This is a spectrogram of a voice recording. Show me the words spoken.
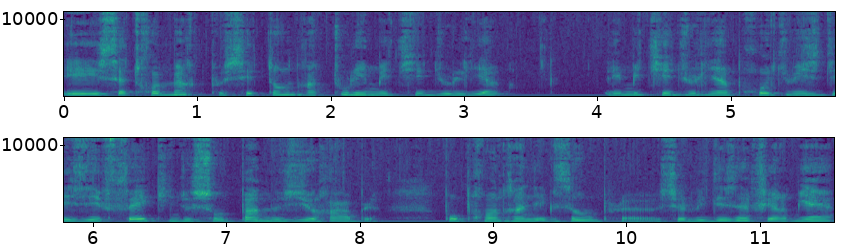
Et cette remarque peut s'étendre à tous les métiers du lien. Les métiers du lien produisent des effets qui ne sont pas mesurables. Pour prendre un exemple, euh, celui des infirmières,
